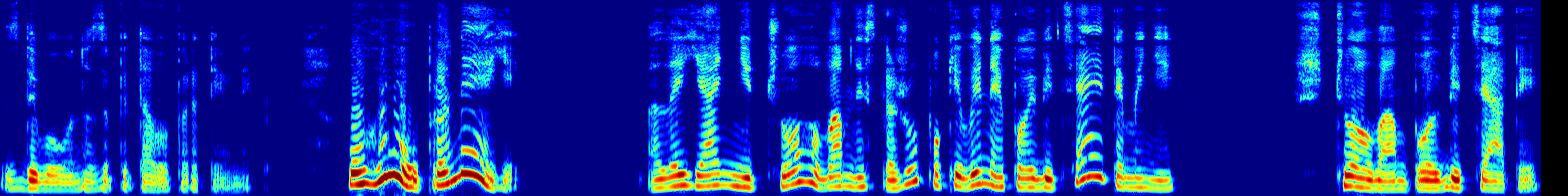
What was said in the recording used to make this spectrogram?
здивовано запитав оперативник. Ого, про неї. Але я нічого вам не скажу, поки ви не пообіцяєте мені. Що вам пообіцяти?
